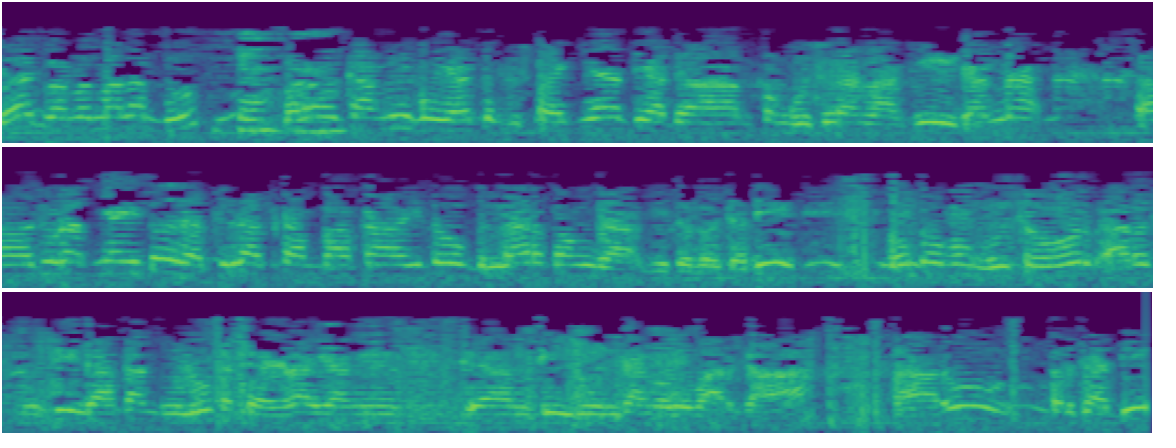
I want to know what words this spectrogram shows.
Ya, selamat malam Bu. Ya. Menurut kami Bu ya, sebaiknya tiada penggusuran lagi karena eh, suratnya itu ya jelas apakah itu benar atau enggak gitu loh. Jadi untuk menggusur harus tindakan dulu ke daerah yang yang diinginkan oleh warga, baru terjadi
